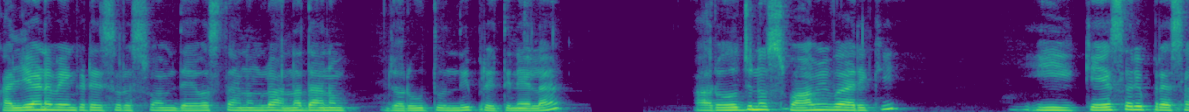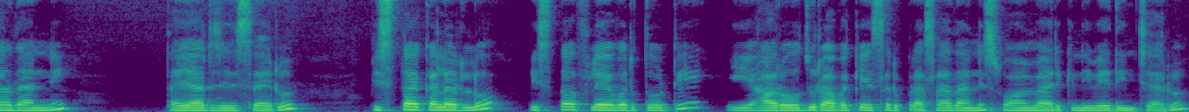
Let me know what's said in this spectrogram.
కళ్యాణ వెంకటేశ్వర స్వామి దేవస్థానంలో అన్నదానం జరుగుతుంది ప్రతి నెల. ఆ రోజున స్వామివారికి ఈ కేసరి ప్రసాదాన్ని తయారు చేశారు. పిస్తా కలర్లో పిస్తా ఫ్లేవర్ తోటి ఈ ఆ రోజు రవ కేసరి ప్రసాదాన్ని స్వామివారికి నివేదించారు.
